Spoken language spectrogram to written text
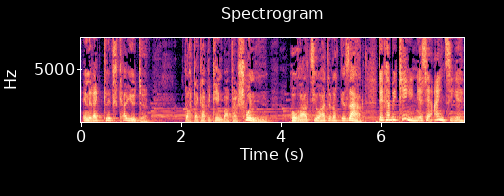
in Radcliffes Kajüte. Doch der Kapitän war verschwunden. Horatio hatte doch gesagt. Der Kapitän ist der Einzige,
